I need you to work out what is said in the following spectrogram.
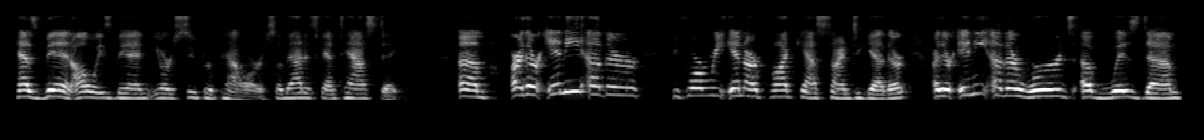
has been always been your superpower. So that is fantastic. Um, are there any other before we end our podcast time together, are there any other words of wisdom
